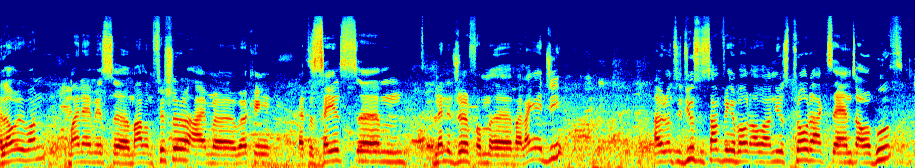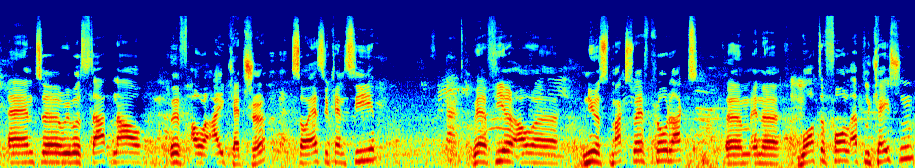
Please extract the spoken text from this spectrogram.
Hello everyone, my name is uh, Marlon Fischer. I'm uh, working as the sales um, manager from uh, AG. I will introduce you something about our newest products and our booth and uh, we will start now with our eye catcher. So as you can see we have here our newest MUXWAVE product um, in a waterfall application.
